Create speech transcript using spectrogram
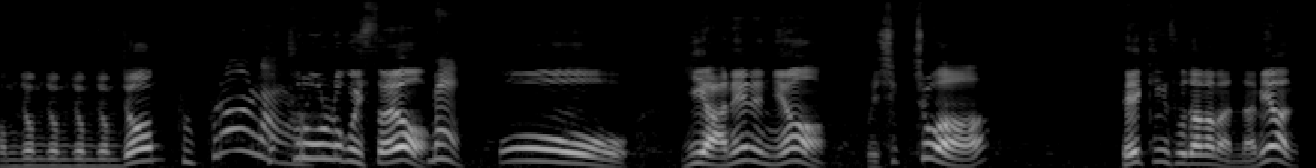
점점 점점 점점 부풀어 올라요. 부풀어 오르고 있어요. 네. 오, 이 안에는요 우리 식초와 베이킹 소다가 만나면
